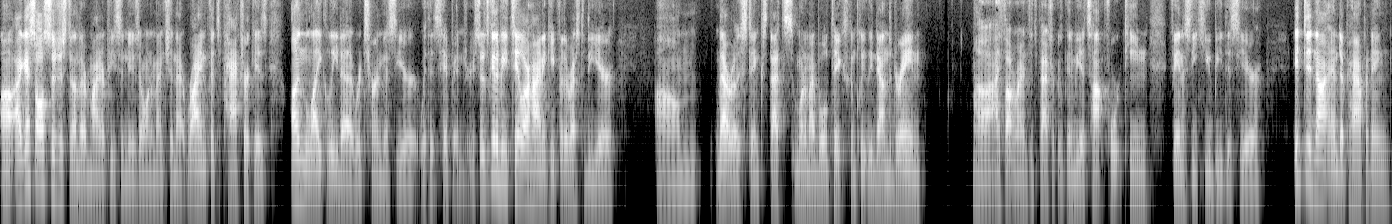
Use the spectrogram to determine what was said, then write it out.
Uh, I guess also just another minor piece of news I want to mention that Ryan Fitzpatrick is unlikely to return this year with his hip injury. So it's going to be Taylor Heinicke for the rest of the year. Um, that really stinks. That's one of my bold takes completely down the drain. Uh, I thought Ryan Fitzpatrick was going to be a top 14 fantasy QB this year. It did not end up happening,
